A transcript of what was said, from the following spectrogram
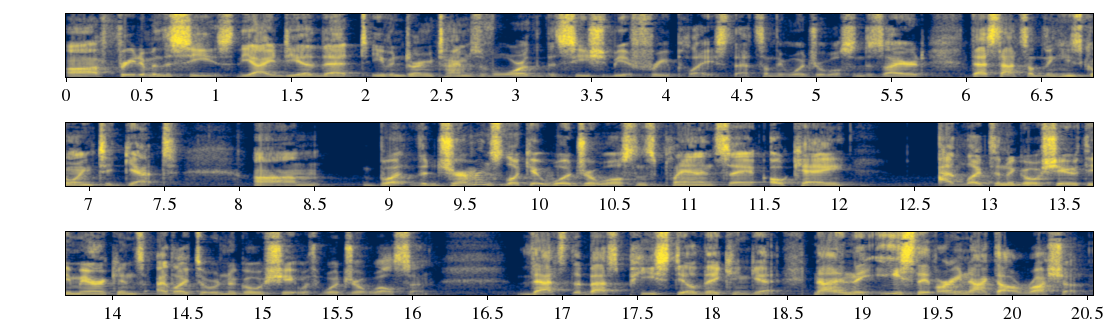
Uh, freedom of the seas, the idea that even during times of war, that the sea should be a free place. That's something Woodrow Wilson desired. That's not something he's going to get. Um, but the Germans look at Woodrow Wilson's plan and say, okay, I'd like to negotiate with the Americans. I'd like to negotiate with Woodrow Wilson. That's the best peace deal they can get. Now, in the East, they've already knocked out Russia.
